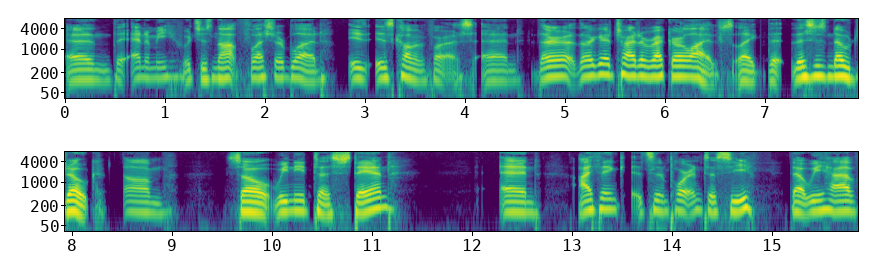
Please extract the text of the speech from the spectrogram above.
and the enemy which is not flesh or blood is is coming for us and they're they're to try to wreck our lives. Like th- this is no joke. Um so we need to stand and I think it's important to see that we have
